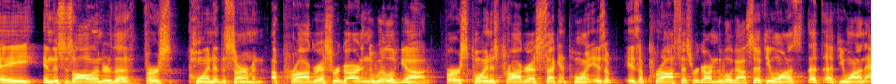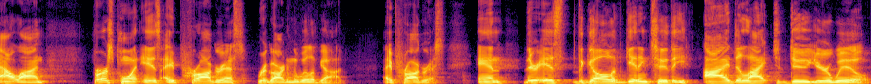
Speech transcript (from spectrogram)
a, and this is all under the first point of the sermon, a progress regarding the will of God. First point is progress. Second point is a, is a process regarding the will of God. So if you want a, if you want an outline, first point is a progress regarding the will of God. A progress. And there is the goal of getting to the I delight to do your will.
